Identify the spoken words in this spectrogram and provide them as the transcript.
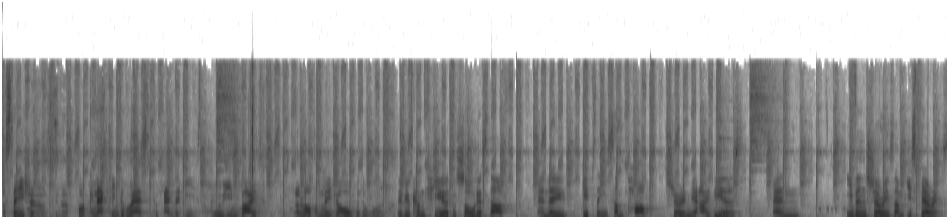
a station for connecting the West and the East. We invite a lot of makers all over the world. They will come here to sell their stuff and they give them some talk, sharing their ideas, and even sharing some experience.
